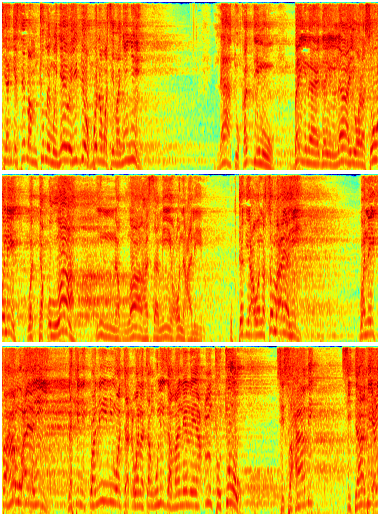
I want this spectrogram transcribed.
Si angesema mtume mwenyewe hivyo mbona mwasema nyinyi? La tuqaddimu بين يدي الله ورسوله واتقوا الله إن الله سميع عليم مبتدع wanasoma aya hii wanaifahamu aya hii lakini kwa nini wanatanguliza maneno ya mtu tu si sahabi si tabi'i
